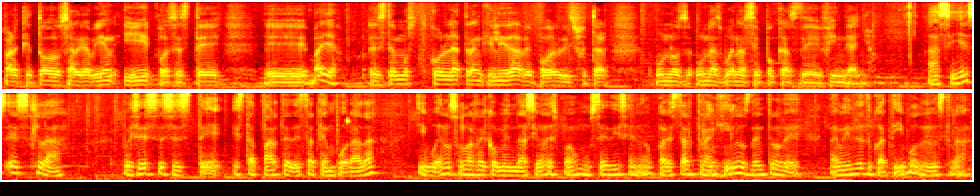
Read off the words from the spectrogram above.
para que todo salga bien y pues esté, eh, vaya, estemos con la tranquilidad de poder disfrutar unos, unas buenas épocas de fin de año. Así es, es la, pues esa es este, esta parte de esta temporada y bueno, son las recomendaciones, como usted dice, ¿no? Para estar tranquilos dentro del ambiente educativo de nuestra,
